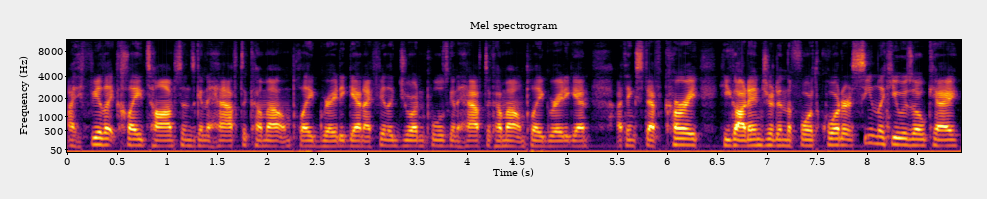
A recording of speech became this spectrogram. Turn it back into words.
I feel like Klay Thompson's going to have to come out and play great again. I feel like Jordan Poole's going to have to come out and play great again. I think Steph Curry, he got injured in the fourth quarter. It seemed like he was okay,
